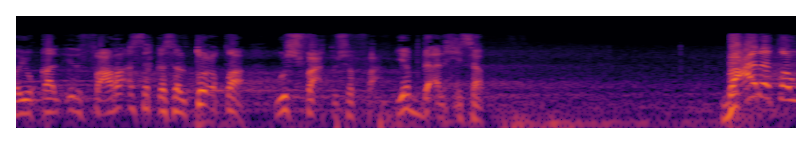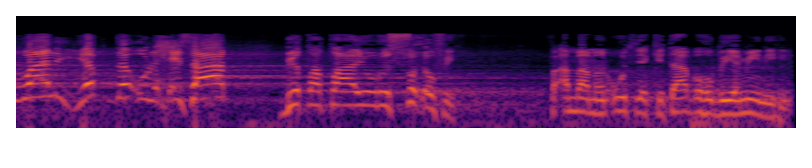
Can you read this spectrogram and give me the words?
فيقال ارفع رأسك سل تعطى واشفع تشفع. يبدأ الحساب. بعد طوال يبدأ الحساب بتطاير الصحف. فأما من أوتي كتابه بيمينه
